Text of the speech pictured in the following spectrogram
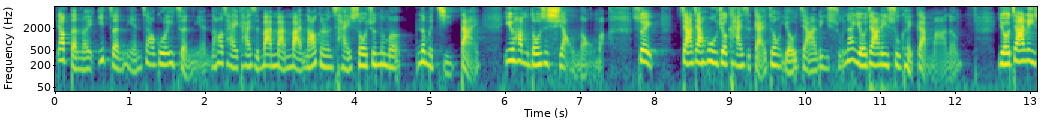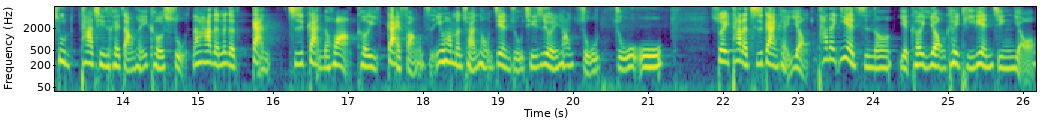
要等了一整年，照顾了一整年，然后才开始慢慢慢，然后可能采收就那么那么几袋，因为他们都是小农嘛，所以家家户户就开始改种尤加利树。那尤加利树可以干嘛呢？尤加利树它其实可以长成一棵树，那它的那个干枝干的话可以盖房子，因为他们传统建筑其实有点像竹竹屋。所以它的枝干可以用，它的叶子呢也可以用，可以提炼精油。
